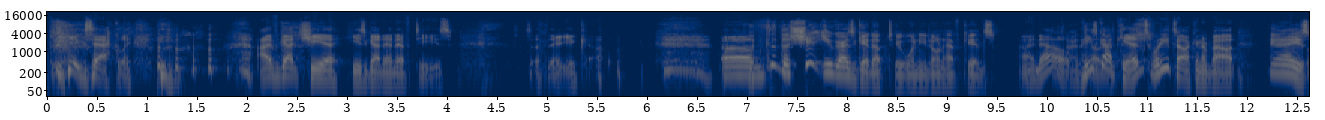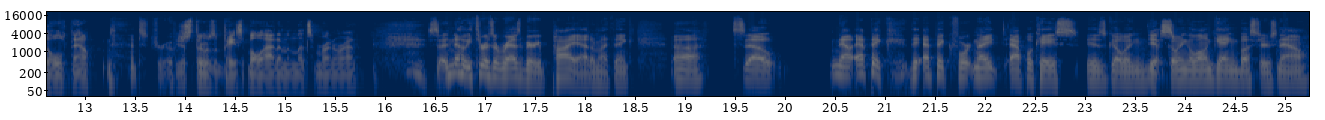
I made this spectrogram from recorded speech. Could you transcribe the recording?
exactly. I've got Chia. He's got NFTs. So there you go. Um, the, the shit you guys get up to when you don't have kids. I know I he's got kids. What are you talking about? Yeah, he's old now. That's true. He just throws a baseball at him and lets him run around. So no, he throws a Raspberry Pi at him. I think. Uh, so now, Epic, the Epic Fortnite Apple case is going Yes. going along gangbusters now.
